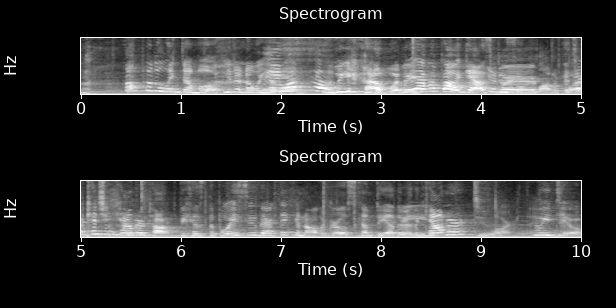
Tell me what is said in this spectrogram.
I'll put a link down below if you didn't know we have Yeah. one. We have one. We have a podcast It is a where lot of it's our kitchen counter talk because the boys do their thing and all the girls come together at the counter. do our thing. We do.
